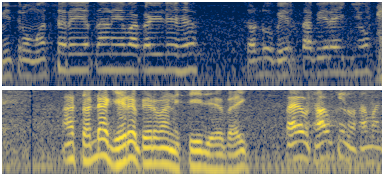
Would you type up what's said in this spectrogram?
મિત્રો મચ્છર એ તાણે એવા કઈ દે છે સડો ભેરતા પહેરાઈ ગયો. આ સડા ઘેરે પહેરવાની ચીજ હે ભાઈ. પાયો ઠાવકીનો સામાન?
